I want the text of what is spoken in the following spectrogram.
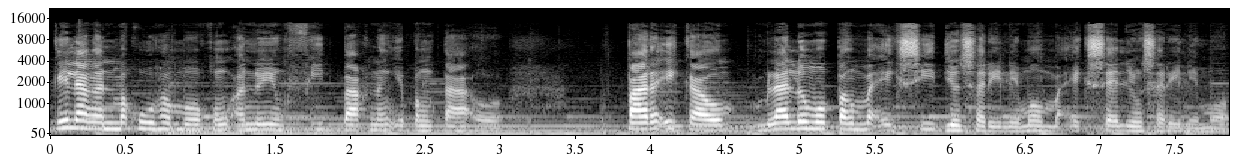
Kailangan makuha mo kung ano yung feedback ng ibang tao para ikaw, lalo mo pang ma-exceed yung sarili mo, ma-excel yung sarili mo.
